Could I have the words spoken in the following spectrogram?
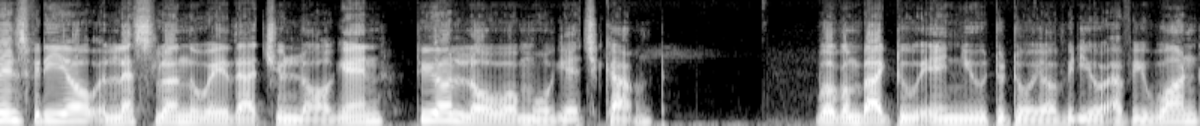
this video, let's learn the way that you log in to your lower mortgage account. Welcome back to a new tutorial video everyone.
